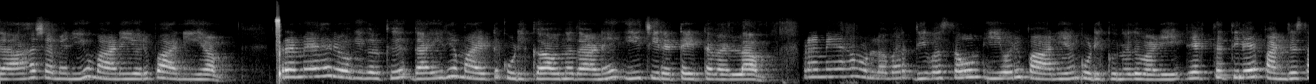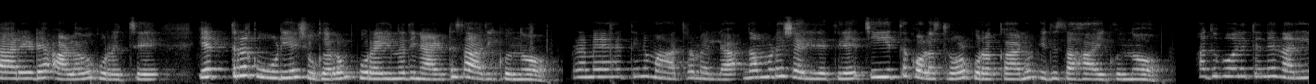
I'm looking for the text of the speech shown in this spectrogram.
ദാഹശമനിയുമാണ് ഈ ഒരു പാനീയം. പ്രമേഹ രോഗികൾക്ക് ധൈര്യമായിട്ട് കുടിക്കാവുന്നതാണ് ഈ ചിരട്ടയിട്ട വെള്ളം. പ്രമേഹമുള്ളവർ ദിവസവും ഈ ഒരു പാനീയം കുടിക്കുന്നത് വഴി രക്തത്തിലെ പഞ്ചസാരയുടെ അളവ് കുറച്ച് എത്ര കൂടിയ ഷുഗറും കുറയുന്നതിനായിട്ട് സാധിക്കുന്നു? പ്രമേഹത്തിന് മാത്രമല്ല നമ്മുടെ ശരീരത്തിലെ ചീത്ത കൊളസ്ട്രോൾ കുറക്കാനും ഇത് സഹായിക്കുന്നു. അതുപോലെ തന്നെ നല്ല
